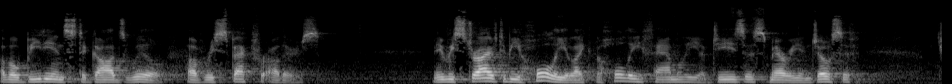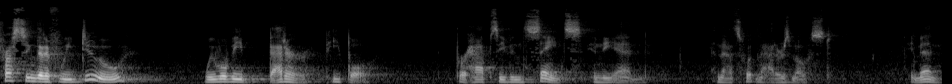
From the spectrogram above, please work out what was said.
of obedience to God's will, of respect for others. May we strive to be holy like the Holy Family of Jesus, Mary, and Joseph, trusting that if we do, we will be better people, perhaps even saints in the end. And that's what matters most. Amen.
